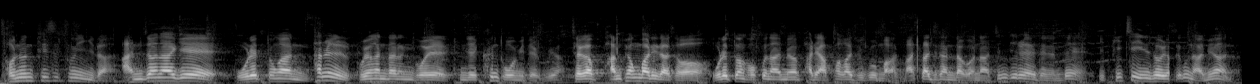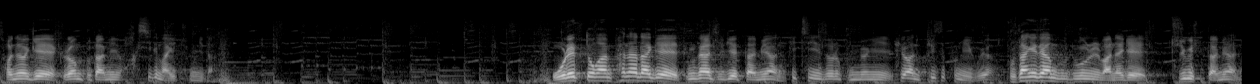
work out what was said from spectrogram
저는 필수품입니다. 안전하게 오랫동안 산을 보행한다는 거에 굉장히 큰 도움이 되고요. 제가 반평발이라서 오랫동안 걷고 나면 발이 아파가지고 마, 마사지를 한다거나 찜질을 해야 되는데 이 피치 인솔 쓰고 나면 저녁에 그런 부담이 확실히 많이 줍니다. 오랫동안 편안하게 등산을 즐기겠다면 피치 인솔은 분명히 필요한 필수품이고요. 부상에 대한 부분을 만약에 줄이고 싶다면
